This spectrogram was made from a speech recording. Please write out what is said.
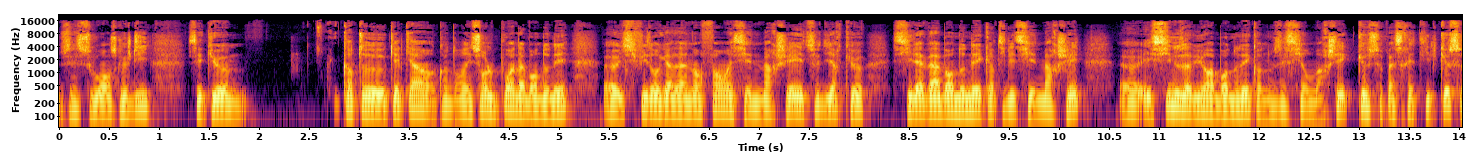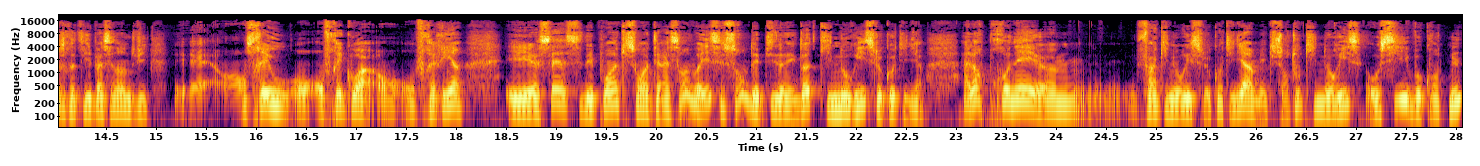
c'est souvent ce que je dis, c'est que quand euh, quelqu'un, quand on est sur le point d'abandonner, euh, il suffit de regarder un enfant essayer de marcher et de se dire que s'il avait abandonné quand il essayait de marcher, euh, et si nous avions abandonné quand nous essayons de marcher, que se passerait-il? Que se serait-il passé dans notre vie? On serait où? On, ferait quoi? On, ferait rien. Et c'est, c'est des points qui sont intéressants. vous voyez, ce sont des petites anecdotes qui nourrissent le quotidien. Alors prenez, enfin qui nourrissent le quotidien, mais surtout qui nourrissent aussi vos contenus.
